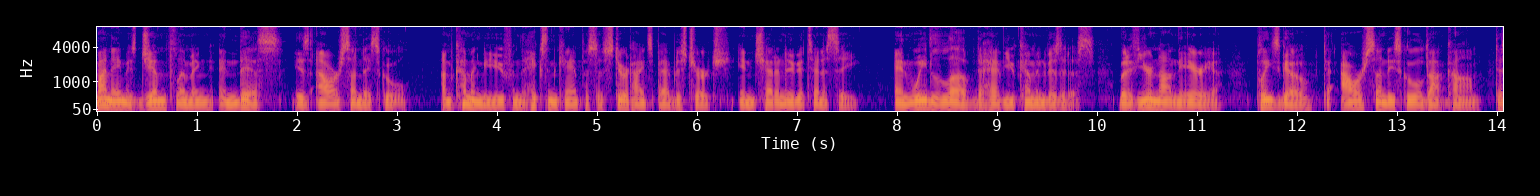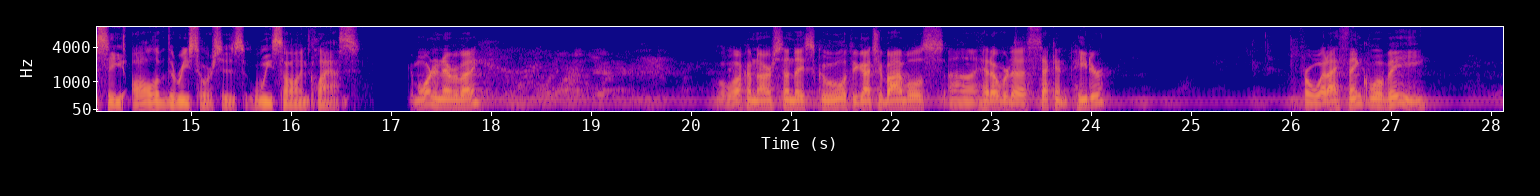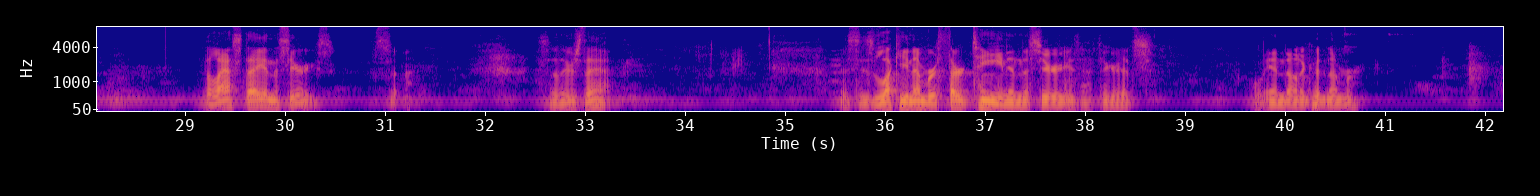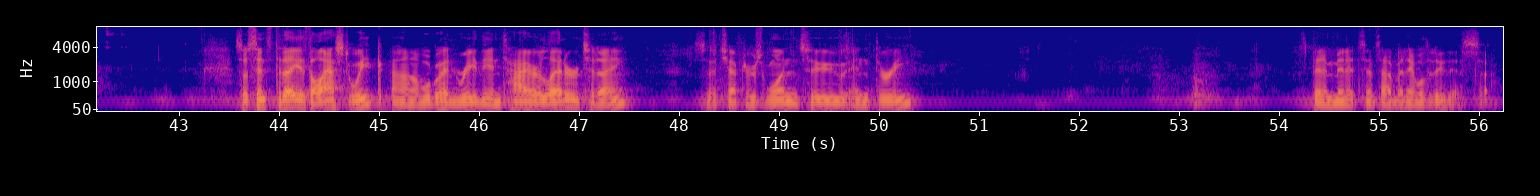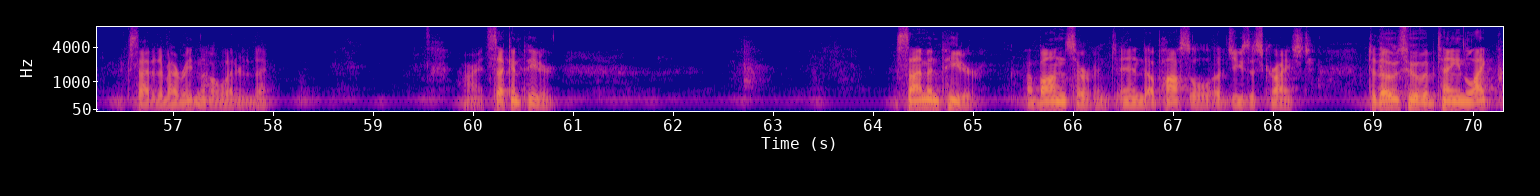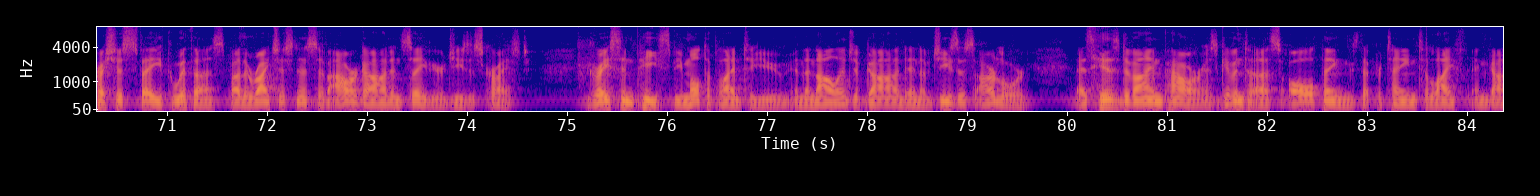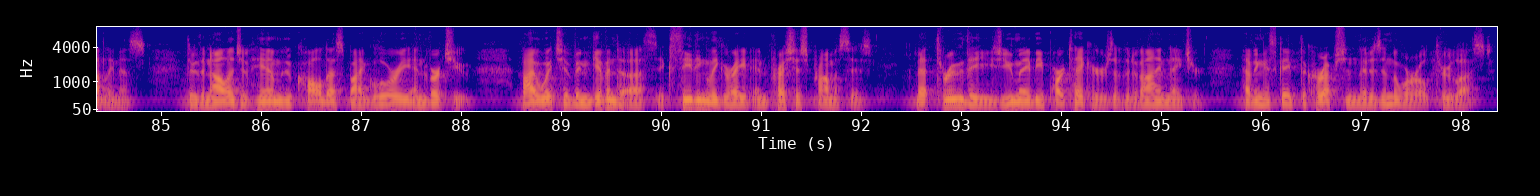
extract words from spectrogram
My name is Jim Fleming, and this is Our Sunday School. I'm coming to you from the Hixson campus of Stuart Heights Baptist Church in Chattanooga, Tennessee. And we'd love to have you come and visit us. But if you're not in the area, please go to OurSundaySchool.com to see all of the resources we saw in class. Good morning, everybody. Well, welcome to our Sunday School. If you got your Bibles, uh, head over to 2 Peter for what I think will be the last day in the series. So, so there's that. This is lucky number 13 in the series. I figure it's we'll end on a good number. So since today is the last week, uh, we'll go ahead and read the entire letter today. So chapters 1, 2, and 3. It's been a minute since I've been able to do this, so I'm excited about reading the whole letter today. All right, Second Peter. Simon Peter, a bondservant and apostle of Jesus Christ, to those who have obtained like precious faith with us by the righteousness of our God and Savior Jesus Christ. Grace and peace be multiplied to you in the knowledge of God and of Jesus our Lord, as his divine power has given to us all things that pertain to life and godliness, through the knowledge of him who called us by glory and virtue by which have been given to us exceedingly great and precious promises, that through these you may be partakers of the divine nature, having escaped the corruption that is in the world through lust.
